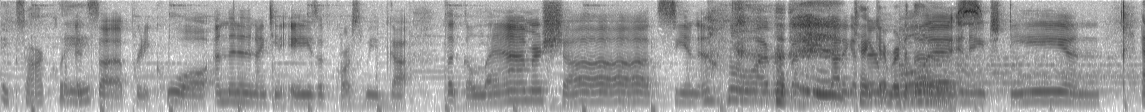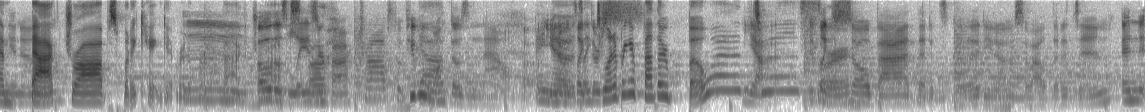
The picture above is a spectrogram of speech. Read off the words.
Exactly. it's uh, pretty cool. And then in the 1980s, of course, we've got the glamour shots. You know, everybody got to get Can't their get rid of mullet in. HD and and you know. backdrops, what I can't get rid of are backdrops. Oh, those laser Ugh. backdrops. But people Yeah. want those now. Though. I know. it's, like, do you want to bring a feather boa? Yeah, us, it's like so bad that it's good, you know, so out that it's in. And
